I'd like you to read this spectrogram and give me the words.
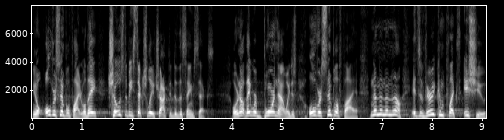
You know, oversimplify it. Well, they chose to be sexually attracted to the same sex. Or no, they were born that way. Just oversimplify it. No, no, no, no. It's a very complex issue,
